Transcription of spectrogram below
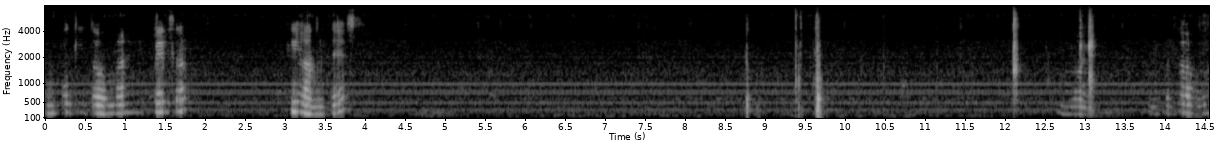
un poquito más espesa que antes. Bueno, me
